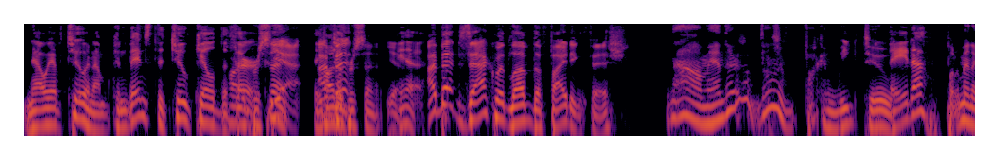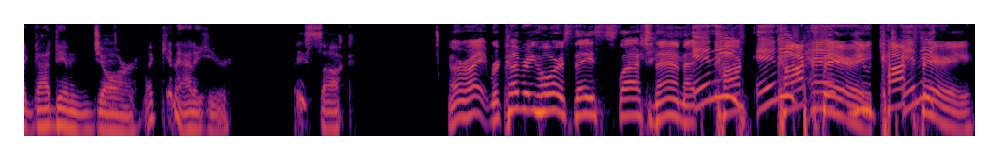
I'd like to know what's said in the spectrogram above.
Now we have two, and I'm convinced the two killed the Hundred third. percent. Yeah, hundred percent. Yeah. Yeah. I bet Zach would love the fighting fish. No, man, those are, those are fucking weak too. Betta? Put them in a goddamn jar. Like, get out of here. They suck. All right, recovering horse. They slash them at Any- cock, any cock pet fairy. you- cock any- fairy.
